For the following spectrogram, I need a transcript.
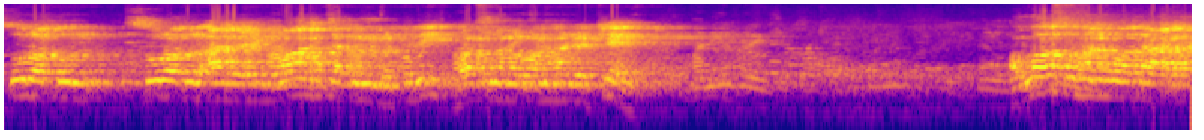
Surah Surah Al-Imran, chapter number 3, verse number 110. Allah subhanahu wa ta'ala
